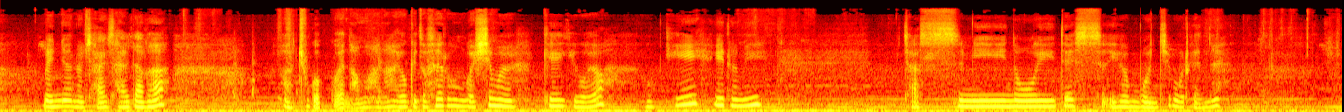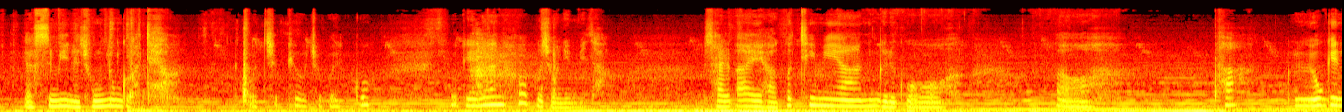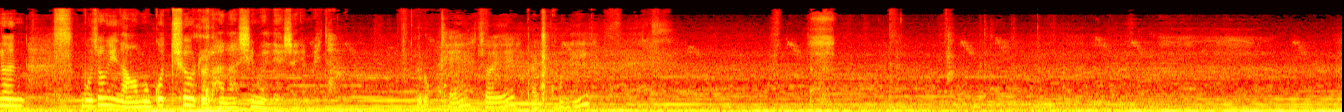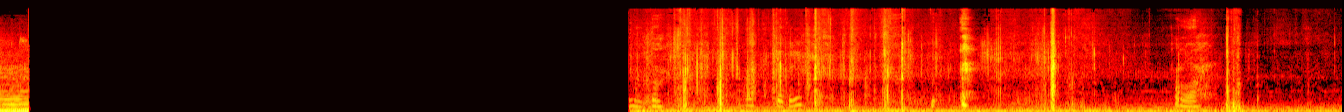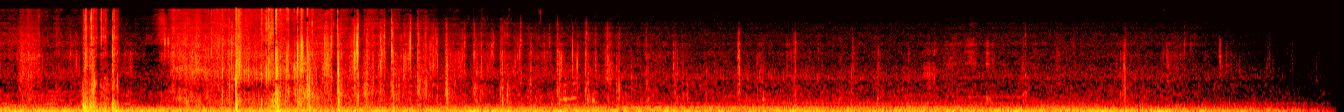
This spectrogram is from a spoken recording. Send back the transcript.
몇 년을 잘 살다가 아, 죽었고요. 나무 하나. 여기도 새로운 걸 심을 계획이고요. 여기 이름이 자스미노이데스. 이건 뭔지 모르겠네. 야스민의 종류인 것 같아요. 꽃이 피워주고 있고 여기는 허브존입니다. 살바이하고 티미안 그리고 어, 파 그리고 여기는 모종이 나오면 고추를 하나 심을 예정입니다. 이렇게 저의 발코니 아야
